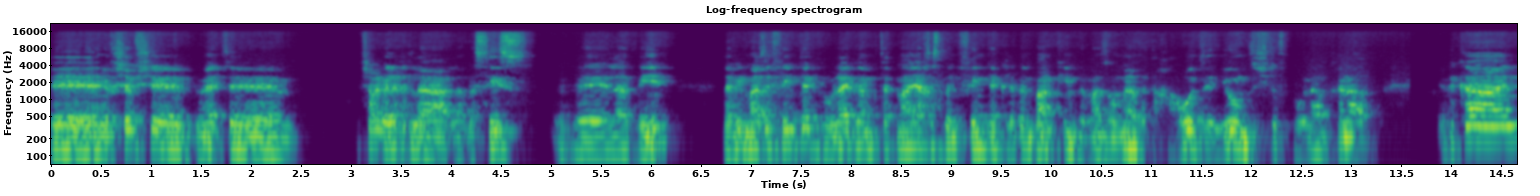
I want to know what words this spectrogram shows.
אה, אני חושב שבאמת אה, אפשר רגע ללכת לבסיס ולהבין, להבין מה זה פינטק ואולי גם קצת מה היחס בין פינטק לבין בנקים ומה זה אומר, זה תחרות, זה איום, זה שיתוף פעולה וכן הלאה. וכאן,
